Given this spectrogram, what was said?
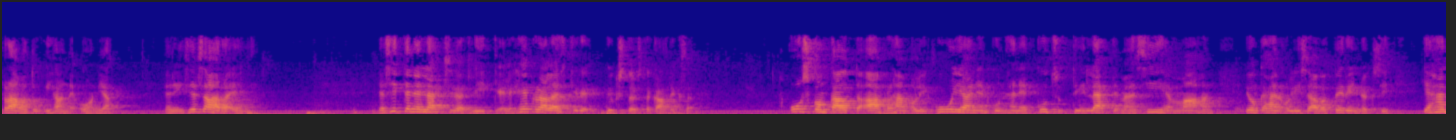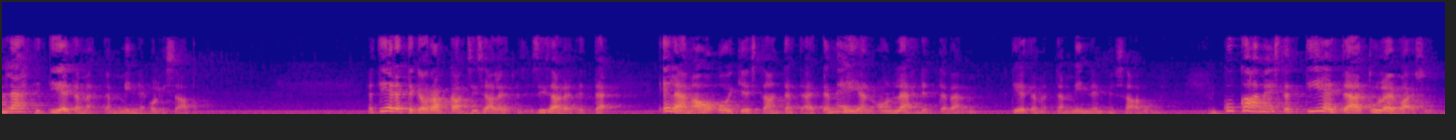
raamatu ihanne on ja, ja niin se Saara ei. Ja sitten ne läksivät liikkeelle. Hebraalaiskirja 11.8. Uskon kautta Abraham oli kuuliainen, kun hänet kutsuttiin lähtemään siihen maahan, jonka hän oli saava perinnöksi, ja hän lähti tietämättä, minne oli saapunut. Ja tiedättekö, rakkaat sisaret, että elämä on oikeastaan tätä, että meidän on lähdettävä tietämättä, minne me saavumme. Kuka meistä tietää tulevaisuutta?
